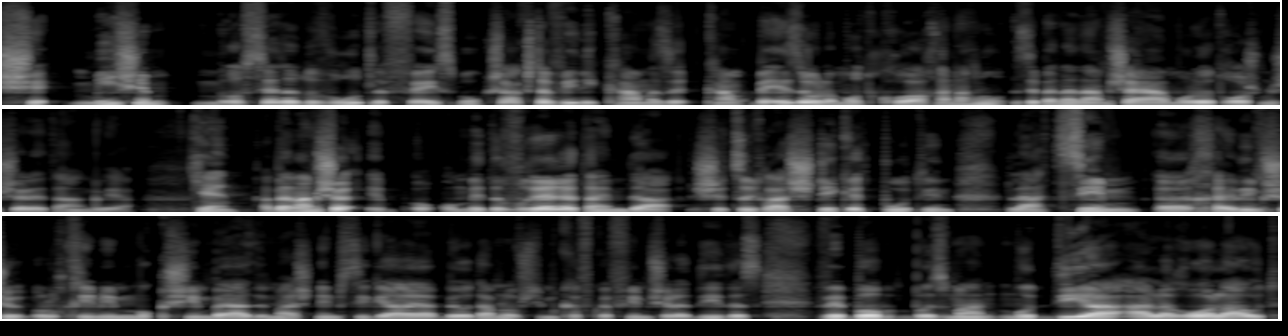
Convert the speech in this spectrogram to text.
שמי שעושה את הדוברות לפייסבוק, שרק שתביני כמה זה, כמה, באיזה עולמות כוח אנחנו, זה בן אדם שהיה אמור להיות ראש ממשלת אנגליה. כן. הבן אדם שמדברר את העמדה שצריך להשתיק את פוטין, להעצים uh, חיילים שהולכים עם מוקשים ביד ומעשנים סיגריה בעודם לובשים כפכפים של אדידס, ובו בזמן מודיע על ה roll-out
